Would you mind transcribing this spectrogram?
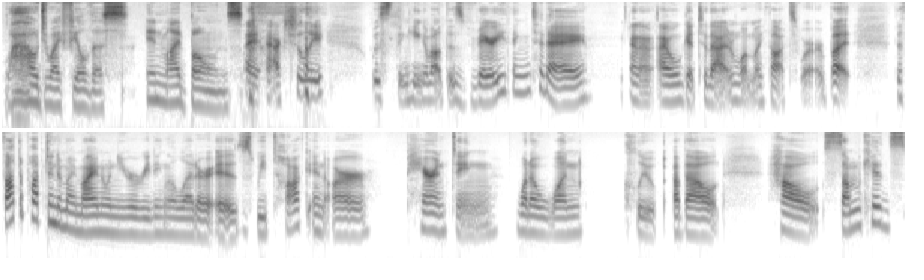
Wow, do I feel this in my bones. I actually was thinking about this very thing today, and I, I will get to that and what my thoughts were. But the thought that popped into my mind when you were reading the letter is we talk in our parenting 101 clue about how some kids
